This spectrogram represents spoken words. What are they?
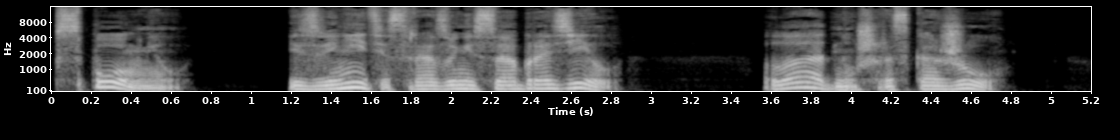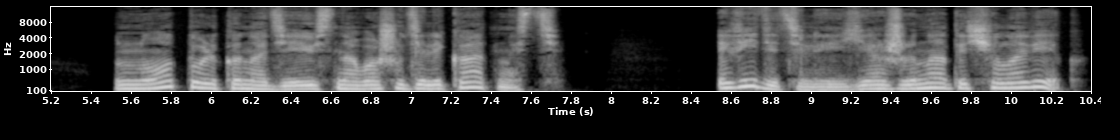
«Вспомнил. Извините, сразу не сообразил. Ладно уж, расскажу. Но только надеюсь на вашу деликатность. Видите ли, я женатый человек.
